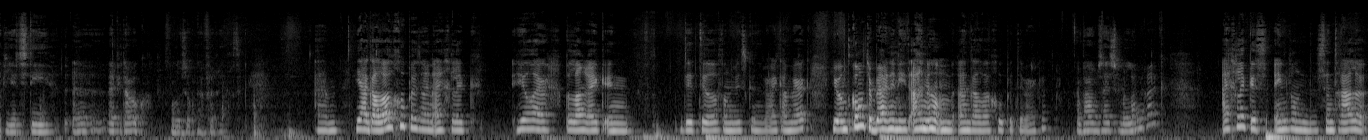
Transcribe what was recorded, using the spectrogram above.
PhD eh, heb je daar ook onderzoek naar verricht. Ehm, ja, Galois-groepen zijn eigenlijk heel erg belangrijk in dit deel van de wiskunde waar ik aan werk. Je ontkomt er bijna niet aan om aan Galois-groepen te werken. En waarom zijn ze belangrijk? Eigenlijk is een van de centrale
